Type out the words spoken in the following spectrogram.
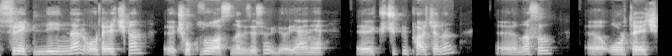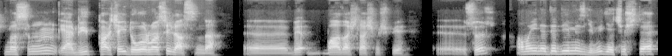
sürekliliğinden ortaya çıkan e, çokluğu aslında bize söylüyor. Yani e, küçük bir parçanın nasıl ortaya çıkmasının yani büyük parçayı doğurmasıyla aslında bağdaşlaşmış bir söz. Ama yine dediğimiz gibi geçmişte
